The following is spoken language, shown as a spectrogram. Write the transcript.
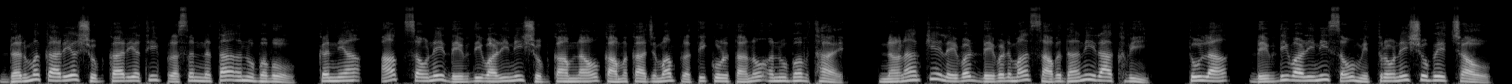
ધર્મકાર્ય શુભકાર્યથી પ્રસન્નતા અનુભવો. કન્યા, આપ સૌને દેવદિવાળીની શુભકામનાઓ કામકાજમાં પ્રતિકૂળતાનો અનુભવ થાય. નાણાકીય લેવડ દેવડમાં સાવધાની રાખવી. તુલા દેવદિવાળીની સૌ મિત્રોને શુભેચ્છાઓ.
